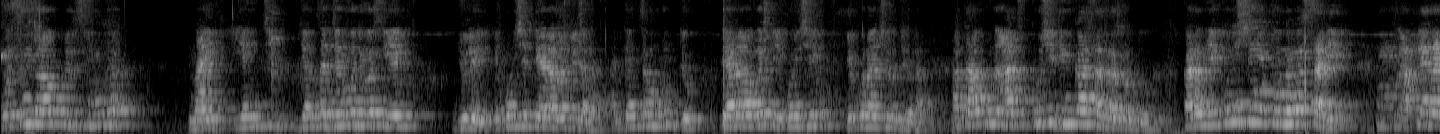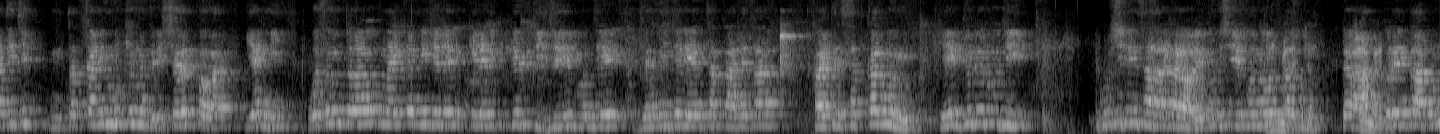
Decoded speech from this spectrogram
वसंतराव सिंह नाईक यांची ज्यांचा जन्मदिवस एक जुलै एकोणीसशे तेरा रोजी झाला. आणि त्यांचा मृत्यू तेरा ऑगस्ट एकोणीसशे एकोणऐंशी रोजी झाला. आता आपण आज कृषी दिन का साजरा करतो? कारण एकोणीसशे एकोणनव्वद साली आपल्या राज्याचे तत्कालीन मुख्यमंत्री शरद पवार यांनी वसंतराव नाईकांनी जे केलेली कीर्ती जे म्हणजे ज्यांनी जे यांचा कार्याचा काहीतरी सत्कार म्हणून एक जुलै रोजी कृषी दिन साजरा करावा. एकोणीसशे एकोणनव्वदपासून. तर आजपर्यंत आपण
